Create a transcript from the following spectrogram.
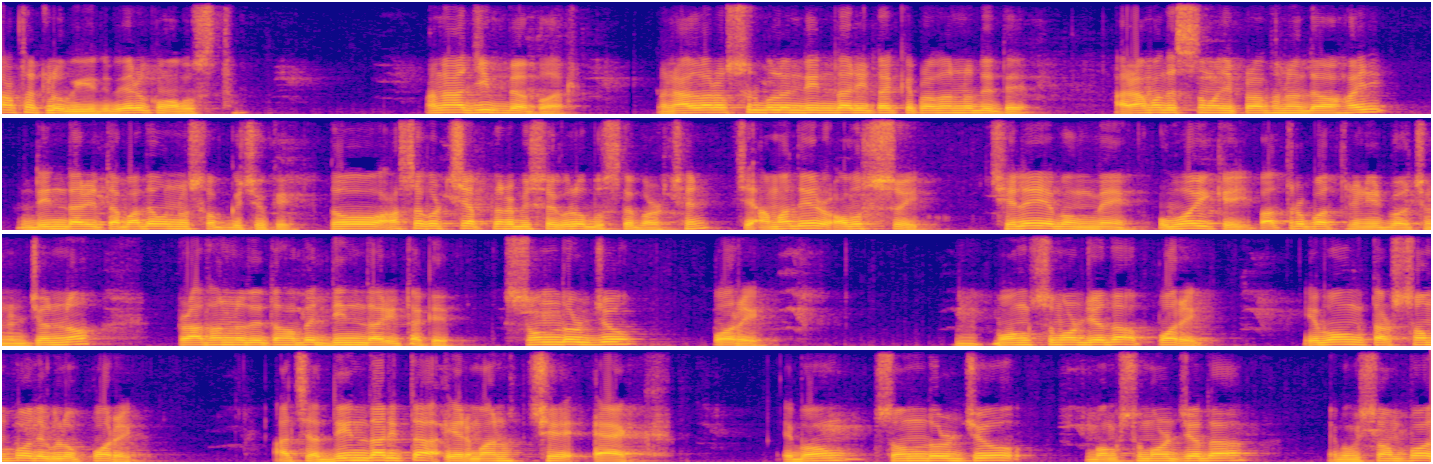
না থাকলেও বিয়ে দিবে, এরকম অবস্থা। মানে আজীব ব্যাপার। মানে আল্লাহ রসুল বলেন দিনদারিতাকে প্রাধান্য দিতে। আর আমাদের সমাজে প্রাধান্য দেওয়া হয় দিনদারিতা বাদে অন্য সব কিছুকে। তো আশা করছি আপনারা বিষয়গুলো বুঝতে পারছেন যে আমাদের অবশ্যই ছেলে এবং মেয়ে উভয়কেই পাত্রপাত্রী নির্বাচনের জন্য প্রাধান্য দিতে হবে দিনদারিতাকে। সৌন্দর্য পরে বংশমর্যাদা পরে এবং তার সম্পদ এগুলো পরে। আচ্ছা দিনদারিতা এর মান হচ্ছে এক এবং সৌন্দর্য বংশমর্যাদা এবং সম্পদ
